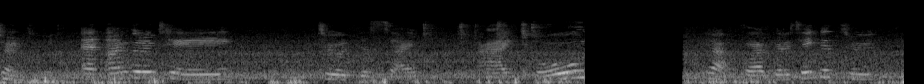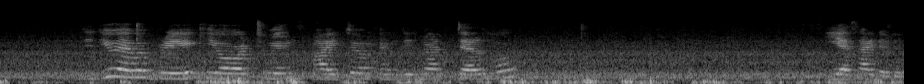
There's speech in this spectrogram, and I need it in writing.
turn and I'm gonna take to this side. I told Yeah, so I'm gonna take it through. Did you ever break your twin's item and did not tell her? Yes, I did it.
